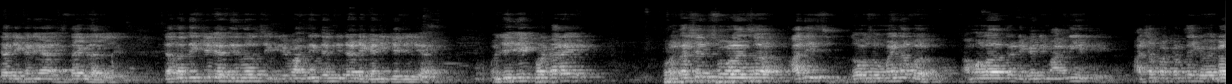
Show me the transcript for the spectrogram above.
त्या ठिकाणी स्थायिक झालेले त्यांना देखील या दिनदर्शिकेची मागणी त्यांनी त्या ठिकाणी केलेली आहे. म्हणजे एक प्रकारे प्रकाशन सोहळ्याचा आधीच जवळजवळ महिनाभर आम्हाला त्या ठिकाणी मागणी येते. अशा प्रकारचा एक वेगळा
